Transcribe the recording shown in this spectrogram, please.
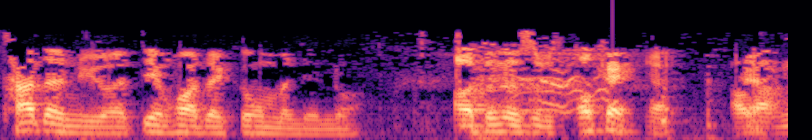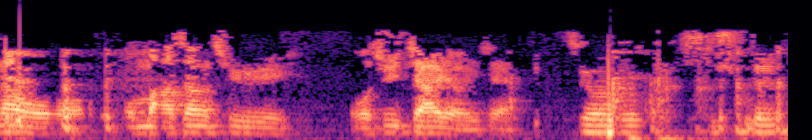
他的女儿电话，再跟我们联络。啊，真的是不是？OK，好吧，那我我马上去，我去加油一下。就对的。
